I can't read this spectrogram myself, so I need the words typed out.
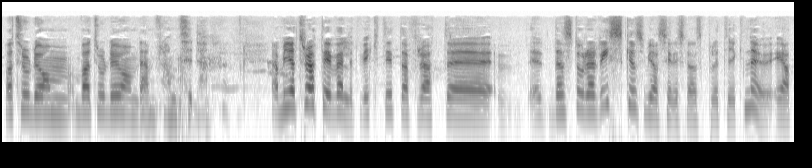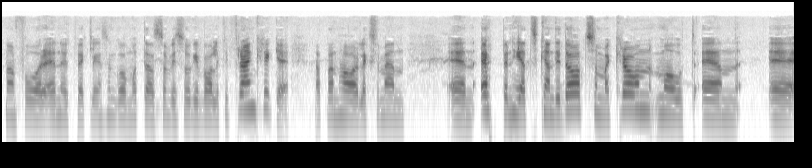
vad tror du om, vad tror du om den framtiden? Ja, men jag tror att det är väldigt viktigt därför att eh, den stora risken som jag ser i svensk politik nu är att man får en utveckling som går mot den som vi såg i valet i Frankrike. Att man har liksom en, en öppenhetskandidat som Macron mot en eh,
